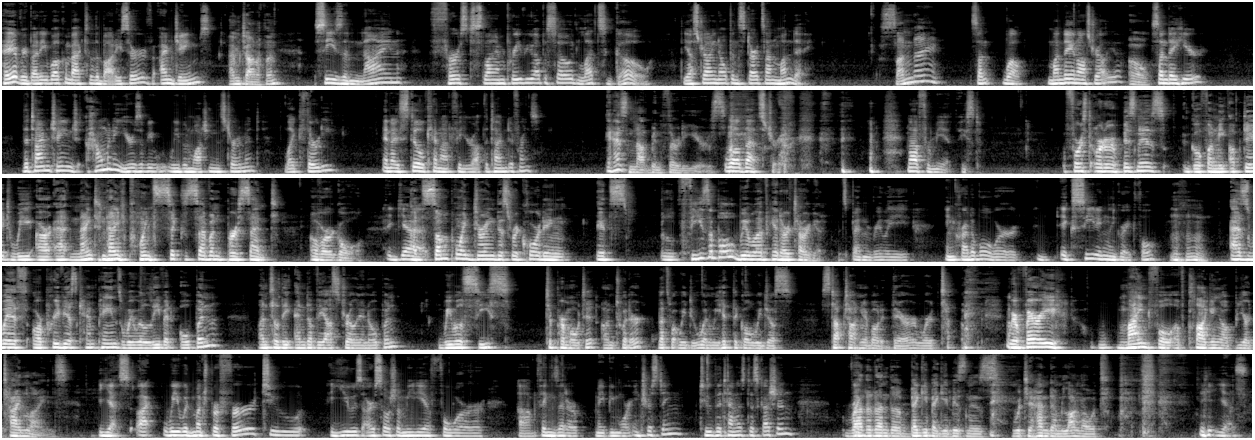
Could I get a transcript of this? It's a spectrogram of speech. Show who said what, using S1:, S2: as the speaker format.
S1: Hey everybody, welcome back to the Body Serve. I'm James.
S2: I'm Jonathan.
S1: Season 9, first slam preview episode. Let's go. The Australian Open starts on Monday.
S2: Sunday?
S1: Sun well, Monday in Australia,
S2: Oh,
S1: Sunday here. The time change, how many years have we, we been watching this tournament? Like 30? And I still cannot figure out the time difference.
S2: it has not been 30 years.
S1: Well, that's true. Not for me at least.
S2: First order of business GoFundMe update. We are at 99.67% of our goal.
S1: Yeah.
S2: At some point during this recording, it's feasible. We will have hit our target.
S1: It's been really incredible. We're exceedingly grateful. Mm-hmm.
S2: As with our previous campaigns, we will leave it open until the end of the Australian Open. We will cease to promote it on Twitter. That's what we do. When we hit the goal, we just stop talking about it there. We're t- we're very mindful of clogging up your timelines.
S1: Yes, I, we would much prefer to use our social media for um, things that are maybe more interesting to the tennis discussion.
S2: Rather than the beggy beggy business, which you hand them long out.
S1: yes.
